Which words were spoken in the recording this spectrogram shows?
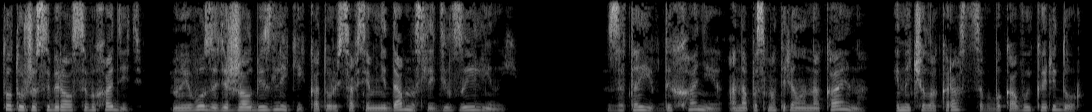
Тот уже собирался выходить, но его задержал Безликий, который совсем недавно следил за Элиной. Затаив дыхание, она посмотрела на Каина и начала красться в боковой коридор,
